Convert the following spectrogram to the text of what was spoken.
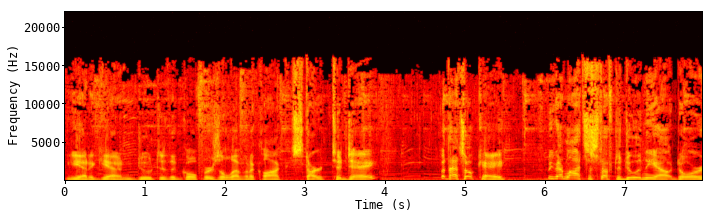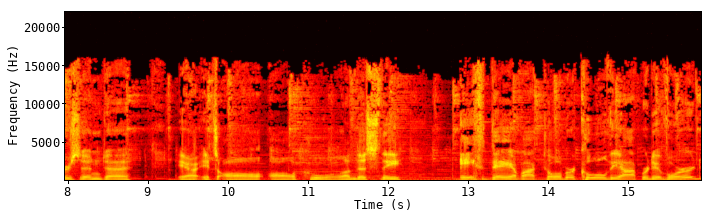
yet again due to the Gophers' 11 o'clock start today. But that's okay. We've got lots of stuff to do in the outdoors, and uh, yeah, it's all all cool. On this, the eighth day of October, cool the operative word.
